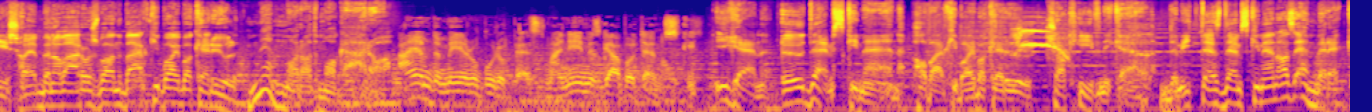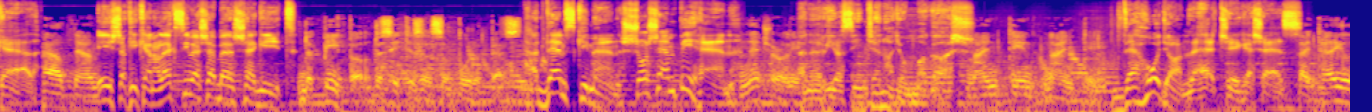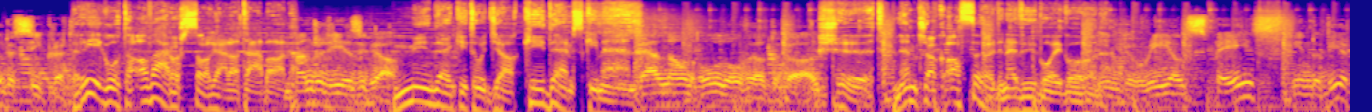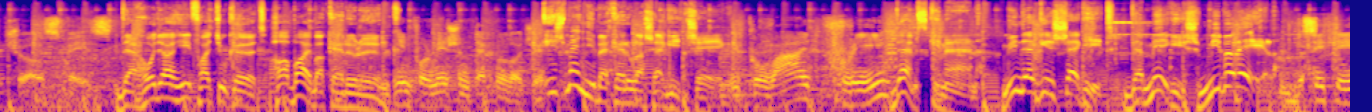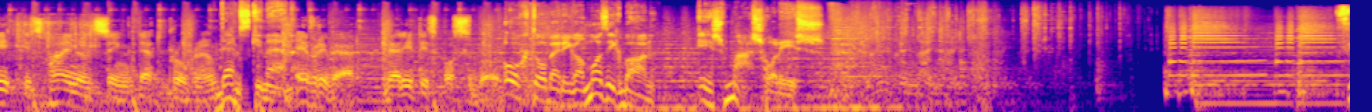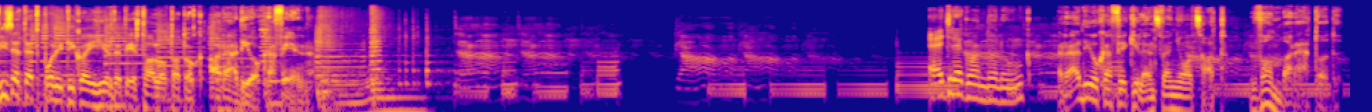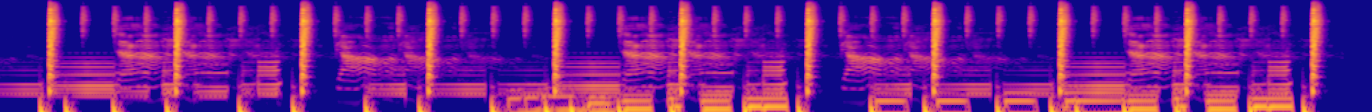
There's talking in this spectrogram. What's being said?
És ha ebben a városban bárki bajba kerül, nem marad magára. I am the mayor of Budapest. My name is Gabor Demski. Igen, ő Demski Man. Ha bárki bajba kerül, csak hívni kell. De mit tesz Demski Man az emberekkel? Help them. És akiken a legszívesebben segít? The people, the citizens of Budapest. Hát Demski Man sosem pihen. Naturally. Energia szintje nagyon magas. 1990. De hogyan lehetséges ez? I tell you the secret. Régóta a város szolgálatában. 100 years ago. Mindenki tudja, ki Demski Man. Well known all over the world. Sőt, nem csak a Föld nevű bolygón. In the real space, in the virtual space. De hogyan hívhatjuk őt, ha bajba kerülünk? Information technology. És mennyibe kerül a segítség? We provide free. Demski Man. Mindenki segít, de mégis miből él? The city is financing that program. Demski Man. Everywhere where it is possible. Októberig a mozikban, és máshol is. Fizetett politikai hirdetést hallottatok a Rádiókafén. Egyre gondolunk, Rádiókafé 986. Van barátod.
